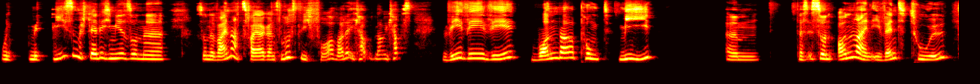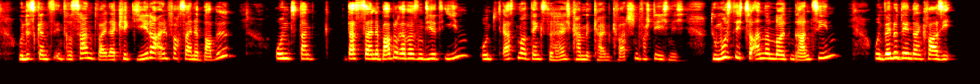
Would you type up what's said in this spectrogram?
und mit diesem stelle ich mir so eine, so eine Weihnachtsfeier ganz lustig vor. Warte, ich glaube ich, habe es www.wonder.me. Ähm, das ist so ein Online-Event-Tool und ist ganz interessant, weil da kriegt jeder einfach seine Bubble und dann, dass seine Bubble repräsentiert ihn und erstmal denkst du, hä, ich kann mit keinem quatschen, verstehe ich nicht. Du musst dich zu anderen Leuten dranziehen und wenn du den dann quasi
